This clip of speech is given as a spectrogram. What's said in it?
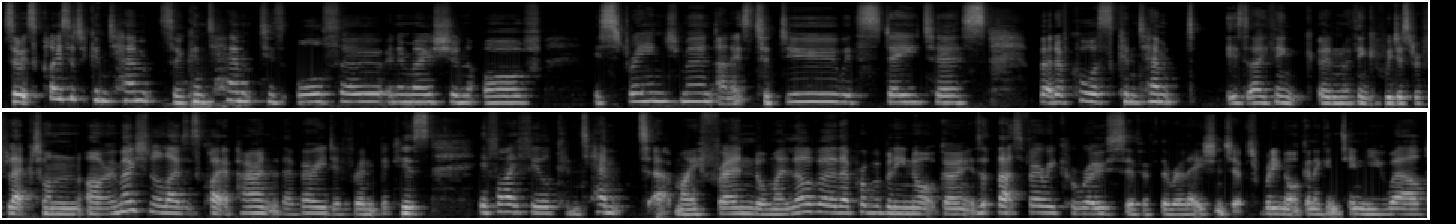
So it's closer to contempt. So contempt is also an emotion of estrangement and it's to do with status. But of course, contempt is I think, and I think if we just reflect on our emotional lives, it's quite apparent that they're very different because if I feel contempt at my friend or my lover, they're probably not going, that's very corrosive of the relationship. It's probably not going to continue well.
